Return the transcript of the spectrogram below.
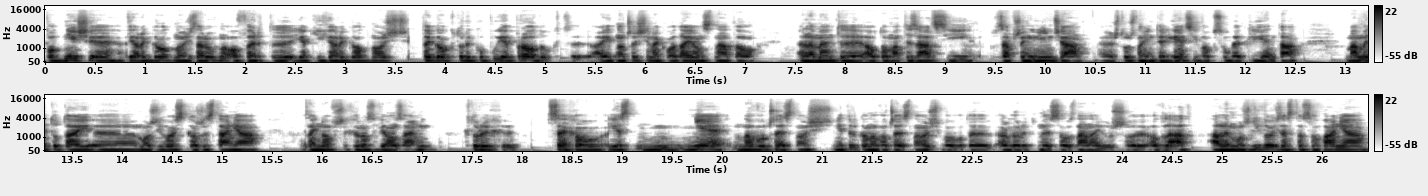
podniesie wiarygodność zarówno oferty, jak i wiarygodność tego, który kupuje produkt, a jednocześnie nakładając na to elementy automatyzacji, zaprzęgnięcia sztucznej inteligencji w obsługę klienta, mamy tutaj e, możliwość skorzystania z najnowszych rozwiązań, których cechą jest nie nowoczesność, nie tylko nowoczesność, bo te algorytmy są znane już e, od lat, ale możliwość zastosowania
